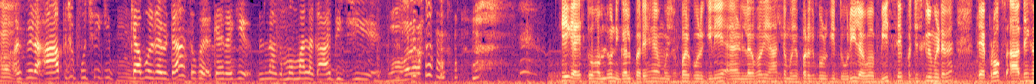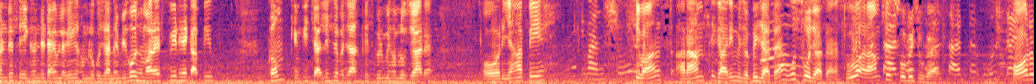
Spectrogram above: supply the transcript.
हाँ। और फिर आप जो पूछे कि क्या बोल रहे बेटा तो कह कह रहे कि लग, मम्मा लगा दीजिए। ठीक है तो हम लोग निकल पड़े हैं मुजफ्फरपुर के लिए एंड लगभग यहाँ से मुजफ्फरपुर की दूरी लगभग 20 से 25 किलोमीटर है। तो अप्रोक्स आधे घंटे से एक घंटे टाइम लगेगा हम लोग को जाने में बिकॉज़ हमारा स्पीड है काफ़ी कम क्योंकि 40 से 50 की स्पीड में हम लोग जा रहे हैं। और यहाँ पे शिवांशु। शिवांश आराम से गाड़ी में जब भी जाता है वो सो जाता है। तो वो आराम से सो भी चुका है। और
